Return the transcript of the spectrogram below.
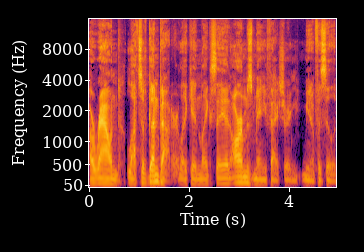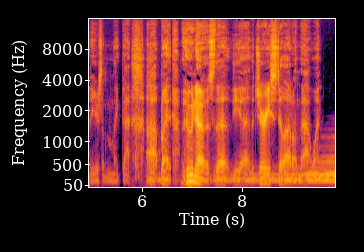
around lots of gunpowder, like in, like, say, an arms manufacturing, you know, facility or something like that. Uh, but who knows? the the uh, The jury's still out on that one.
